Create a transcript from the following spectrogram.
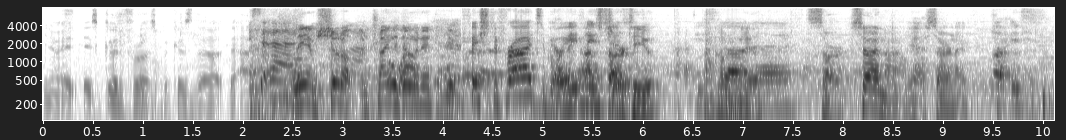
you know, it, it's good for us because the... the Liam, shut up. I'm trying to do an interview. Fish to fry, to be honest. I'm He's sir to you. I'm coming uh, Sir. Sir now. Yeah, sir now. Well,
